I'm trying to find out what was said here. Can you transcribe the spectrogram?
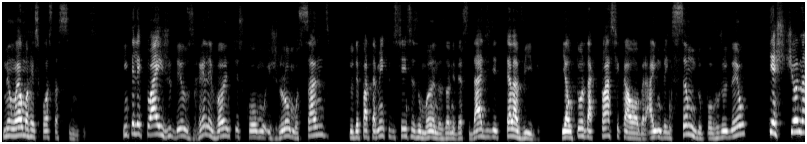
Não é uma resposta simples. Intelectuais judeus relevantes como Shlomo Sand, do Departamento de Ciências Humanas da Universidade de Tel Aviv, e autor da clássica obra A Invenção do Povo Judeu, questiona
